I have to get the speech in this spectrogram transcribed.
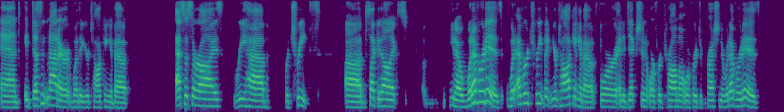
And it doesn't matter whether you're talking about ssris rehab retreats uh, psychedelics you know, whatever it is, whatever treatment you're talking about for an addiction or for trauma or for depression or whatever it is,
